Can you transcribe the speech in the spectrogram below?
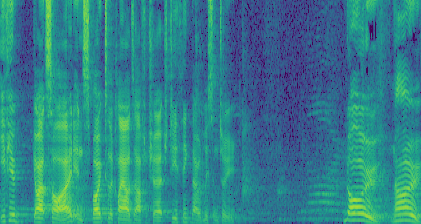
if you go outside and spoke to the clouds after church, do you think they would listen to you? No, no,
